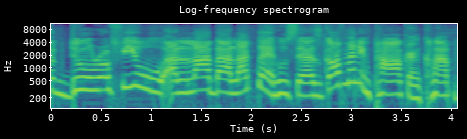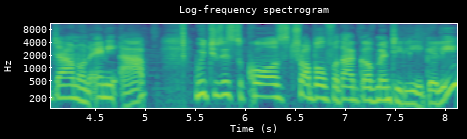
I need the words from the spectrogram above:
Abdul Rafiu Alaba Lakbe who says government in power can clamp down on any app which chooses to cause trouble for that government illegally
